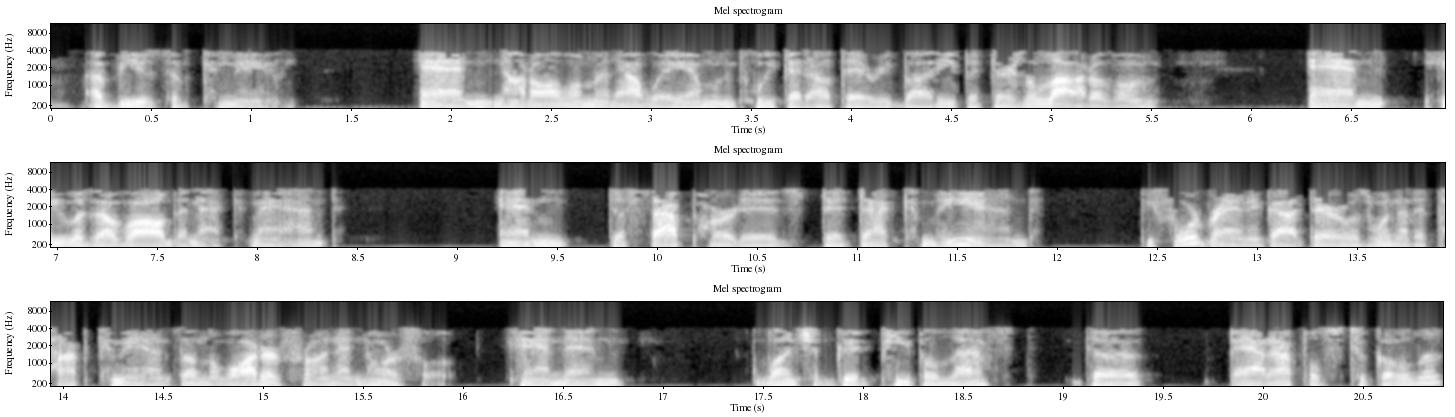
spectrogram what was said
mm-hmm. abusive command. And not all of them are that way. I'm going to point that out to everybody, but there's a lot of them. And he was involved in that command. And the sad part is that that command, before Brandon got there, was one of the top commands on the waterfront at Norfolk. And then a bunch of good people left, the bad apples took over,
